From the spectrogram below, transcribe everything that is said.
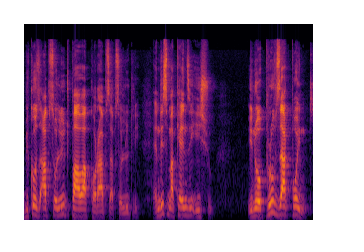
because absolute power corrupts absolutely. And this Mackenzie issue, you know, proves that point.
